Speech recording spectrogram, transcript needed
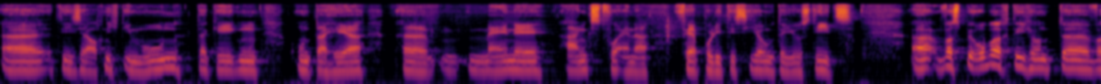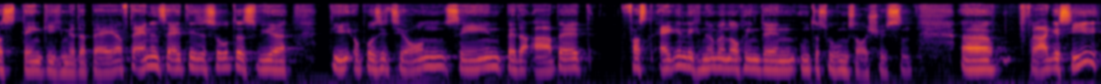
Äh, die ist ja auch nicht immun dagegen und daher meine Angst vor einer Verpolitisierung der Justiz. Äh, was beobachte ich und äh, was denke ich mir dabei? Auf der einen Seite ist es so, dass wir die Opposition sehen bei der Arbeit fast eigentlich nur mehr noch in den Untersuchungsausschüssen. Äh, frage Sie,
